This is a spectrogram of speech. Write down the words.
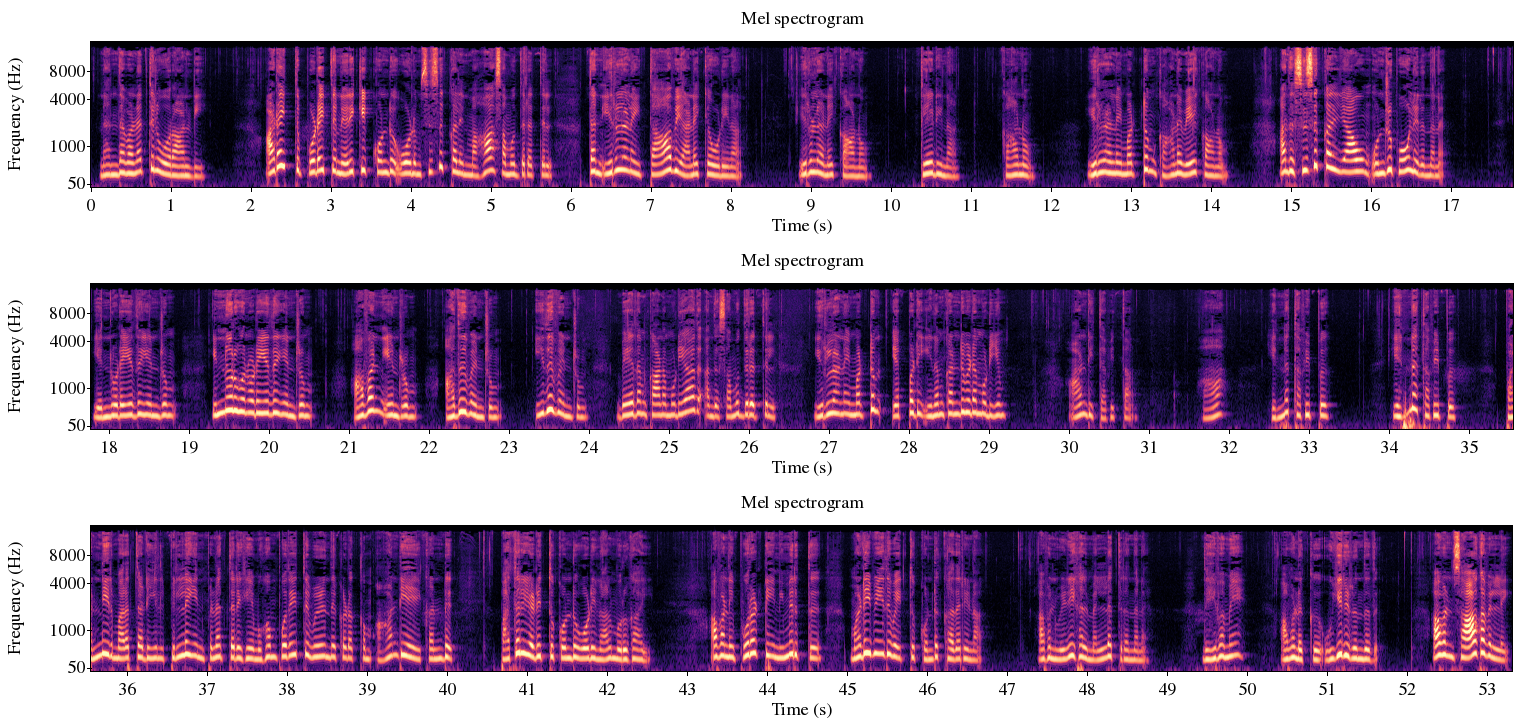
நந்தவனத்தில் ஓர் ஆண்டி. அடைத்து புடைத்து நெருக்கிக் கொண்டு ஓடும் சிசுக்களின் மகா சமுத்திரத்தில் தன் இருளனை தாவி அணைக்க ஓடினான். இருளனை காணோம். தேடினான். காணோம். இருளனை மட்டும் காணவே காணோம். அந்த சிசுக்கள் யாவும் ஒன்று போல் இருந்தன. என்னுடையது என்றும் இன்னொருவனுடையது என்றும் அவன் என்றும் அதுவென்றும் இதுவென்றும் பேதம் காண முடியாத அந்த சமுத்திரத்தில் இருளனை மட்டும் எப்படி இனம் கண்டுவிட முடியும்? ஆண்டி தவித்தான். ஆ என்ன தவிப்பு? என்ன தவிப்பு? பன்னீர் மரத்தடியில் பிள்ளையின் பிணத்தருகே முகம் புதைத்து விழுந்து கிடக்கும் ஆண்டியை கண்டு பதறி அடித்து கொண்டு ஓடினாள் முருகாய். அவனை புரட்டி நிமிர்த்து மடி மீது வைத்துக்கொண்டு கதறினாள். அவன் விழிகள் மெல்ல திறந்தன. தெய்வமே அவனுக்கு உயிர் இருந்தது அவன் சாகவில்லை.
